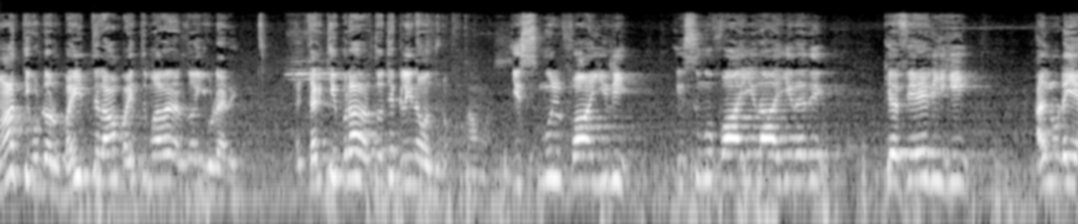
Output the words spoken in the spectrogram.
மாத்தி கொண்டு வரும். பைத்துலாம் பைத்து மாதிரி அர்த்தம் வைக்க கூடாது. தர்க்கீபரா அர்த்தம் வச்சா கிளீனா வந்துடும். இஸ்முல் ஃபாயிலி. இஸ்மு ஃபாயில் ஆகிறது கெஃபேலிஹி. அதனுடைய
